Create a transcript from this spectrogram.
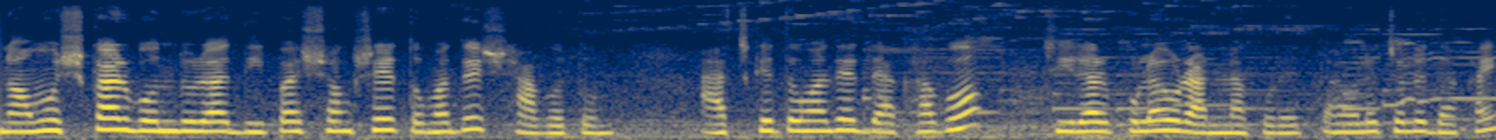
নমস্কার বন্ধুরা, দীপার সংসারে তোমাদের স্বাগতম। আজকে তোমাদের দেখাবো চিরার পোলাও রান্না করে। তাহলে চলো দেখাই।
